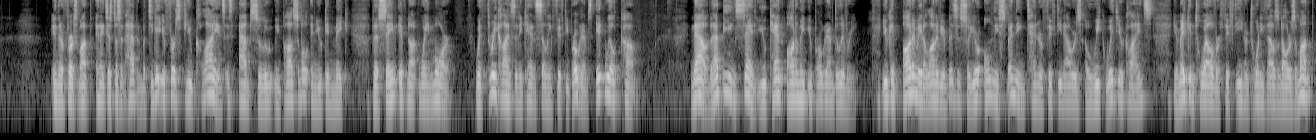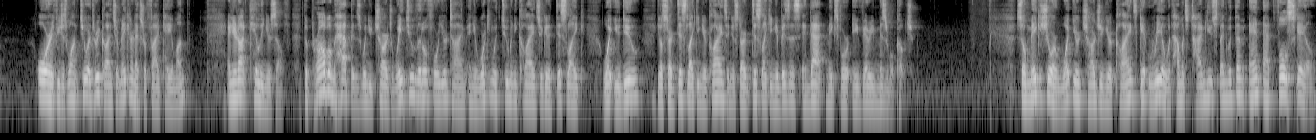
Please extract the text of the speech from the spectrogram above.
in their first month and it just doesn't happen but to get your first few clients is absolutely possible and you can make the same if not way more with three clients than you can selling 50 programs it will come now that being said you can automate your program delivery you can automate a lot of your business so you're only spending 10 or 15 hours a week with your clients. You're making 12 or 15 or $20,000 a month. Or if you just want two or three clients, you're making an extra 5K a month and you're not killing yourself. The problem happens when you charge way too little for your time and you're working with too many clients. You're going to dislike what you do. You'll start disliking your clients and you'll start disliking your business, and that makes for a very miserable coach. So make sure what you're charging your clients, get real with how much time do you spend with them and at full scale.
